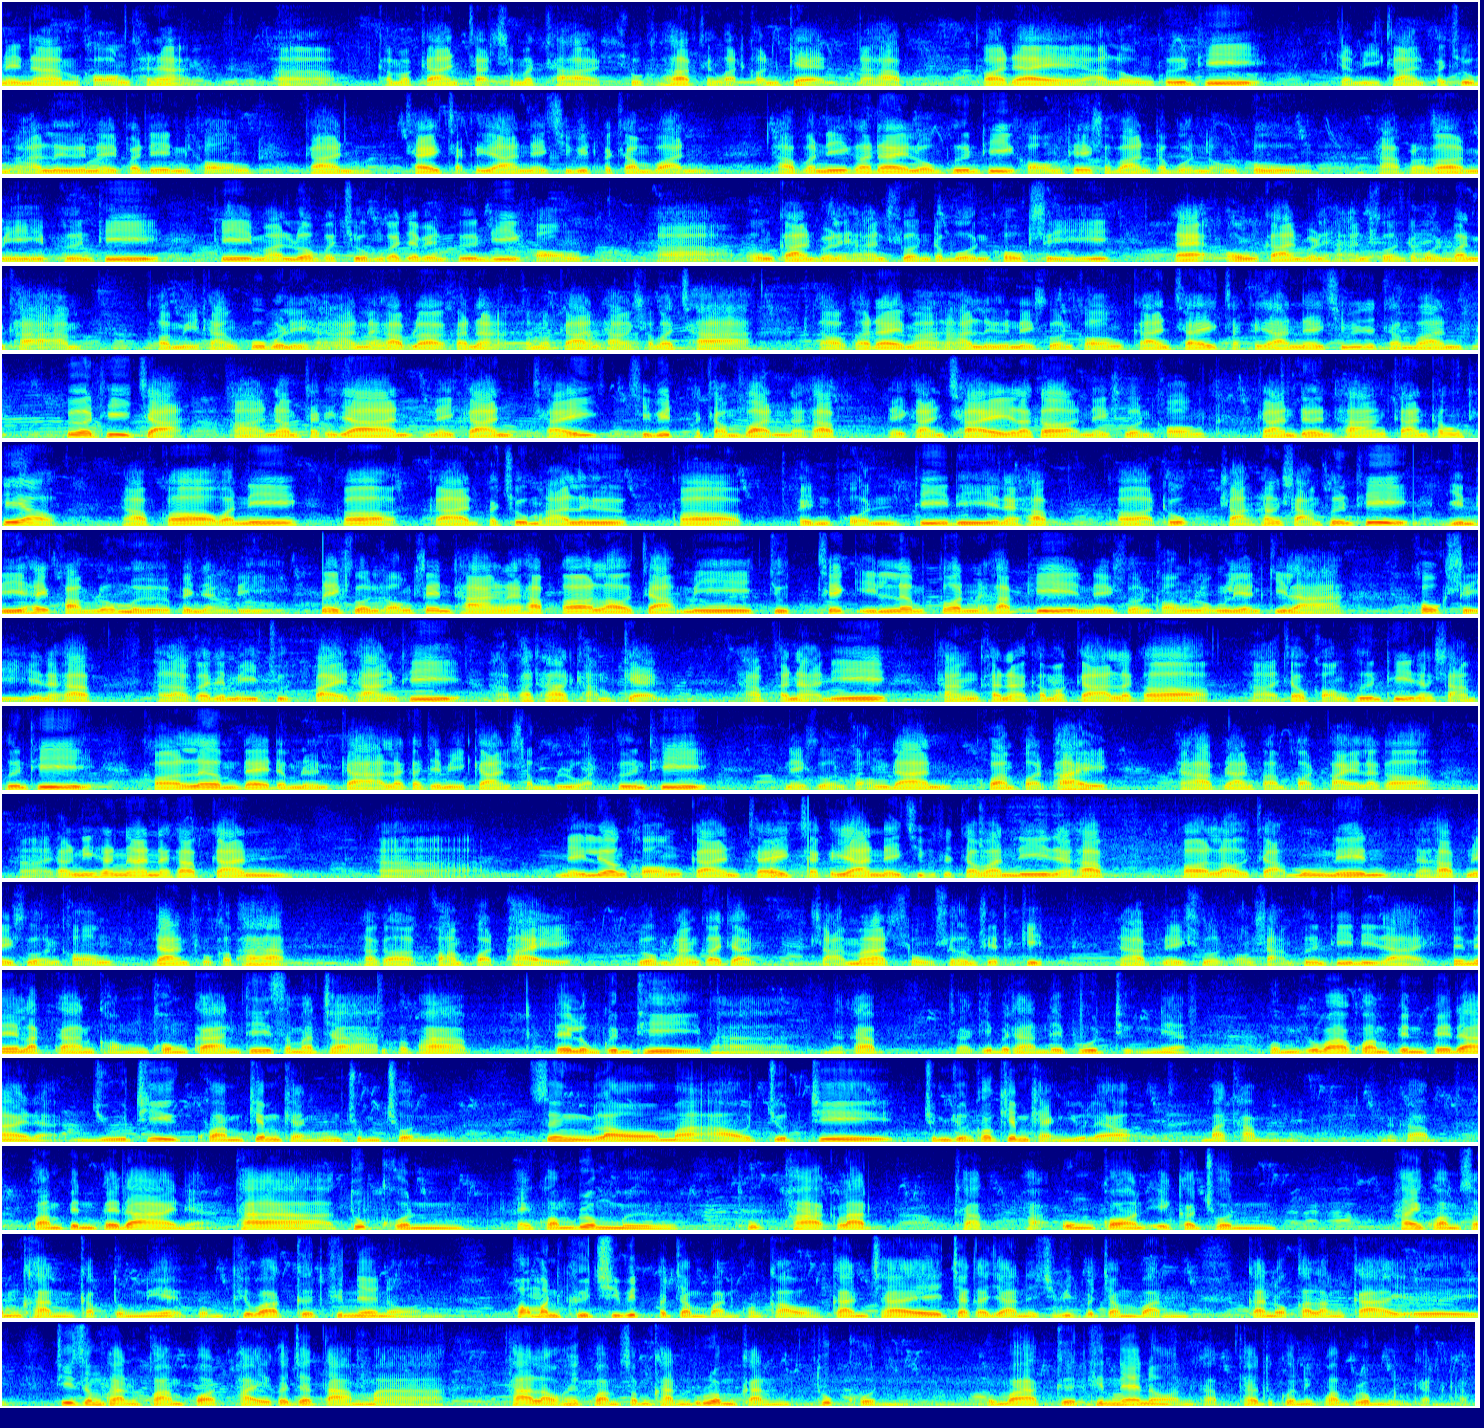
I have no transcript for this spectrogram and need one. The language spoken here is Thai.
ในนามของคณะกรรมการจัดสมัชชาสุขภาพจังหวัดขอนแก่นนะครับ ก็ได้ลงพื้นที่จะมีการประชุมหารือในประเด็นของการใช้จักรยานในชีวิตประจำวันครับวันนี้ก็ได้ลงพื้นที่ของเทศบาลตำบลหนองตูมครับแล้วก็มีพื้นที่ที่มาร่วมประชุมก็จะเป็นพื้นที่ของ อองค์การบริหารส่วนตำบลโคกศรีและองค์การบริหารส่วนตำบลบ้านขาม ก็มีทางผู้บริหารนะครับ และคณะกรรมการทางสมัชชา เราก็ได้มาหารือในส่วนของการใช้จักรยานในชีวิตประจำวัน เพื่อที่จะอ่านำจักรยานในการใช้ชีวิตประจำวันนะครับ ในการใช้แล้วก็ในส่วนของการเดินทางการท่องเที่ยวนะครับ ก็วันนี้ก็การประชุมหารือก็ เป็นผลที่ดีนะครับ ก็ทุกทั้ง 3 พื้นที่ยินดีให้ความร่วมมือเป็นอย่างดี ในส่วนของเส้นทางนะครับ ก็เราจะมีจุดเช็คอินเริ่มต้นนะครับ ที่ในส่วนของโรงเรียนกีฬาโคกศรีนะครับแล้วเราก็จะมีจุดปลายทางที่พระธาตุขามแก่นครับขณะนี้ทางคณะกรรมการแล้วก็เจ้าของพื้นที่ทั้ง 3 พื้นที่ก็เริ่มได้ดำเนินการแล้วก็จะมีการสำรวจพื้นที่ในส่วนของด้านความปลอดภัยนะครับ ด้านความปลอดภัยแล้วก็ทั้งนี้ทั้งนั้นนะครับการ ในเรื่องของการใช้จักรยานในชีวิตประจำวันนี้นะครับ ก็เราจะมุ่งเน้นนะครับในส่วนของด้านสุขภาพ แล้วก็ความปลอดภัย รวมทั้งก็จะสามารถส่งเสริมเศรษฐกิจนะครับในส่วนของ 3 พื้นที่นี้ได้ในในหลักการของโครงการที่สมัชชาสุขภาพได้ลงพื้นที่มานะครับจากที่ประธานได้พูดถึงเนี่ยผมคิดว่าความเป็นไปได้เนี่ยอยู่ที่ความเข้มแข็งของชุมชน ซึ่งเรามาเอาจุดที่ชุมชนเขาเข้มแข็งอยู่แล้วมาทำนะครับ ความเป็นไปได้เนี่ยถ้าทุกคนให้ความร่วมมือทุกภาครัฐทุกองค์กรเอกชนให้ความสำคัญกับตรงนี้ ผมคิดว่าเกิดขึ้นแน่นอน เพราะมันคือชีวิตประจำวันของเขา การใช้จักรยานในชีวิตประจำวัน การออกกำลังกายเอ่ยที่สำคัญความปลอดภัยก็จะตามมา ถ้าเราให้ความสำคัญร่วมกันทุกคน ผมว่าเกิดขึ้นแน่นอนครับ ถ้าทุกคนให้ความร่วมมือกันครับ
